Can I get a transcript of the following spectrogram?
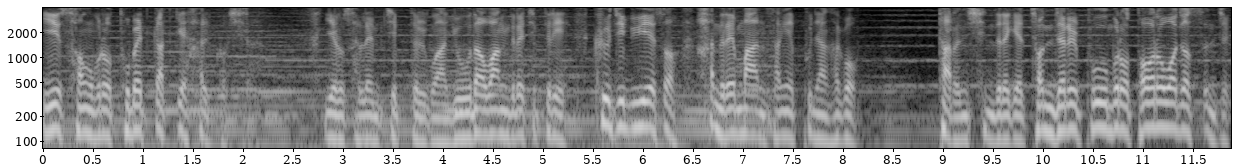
이 성읍으로 도벳 같게 할 것이라. 예루살렘 집들과 유다 왕들의 집들이 그 집 위에서 하늘의 만상에 분양하고 다른 신들에게 전제를 부음으로 더러워졌은즉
